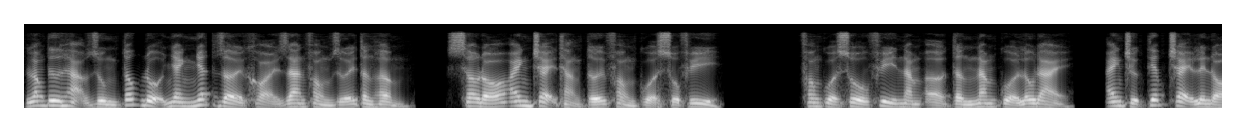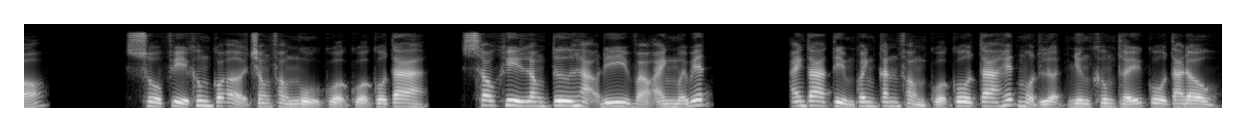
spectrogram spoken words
Long tư hạo dùng tốc độ nhanh nhất rời khỏi gian phòng dưới tầng hầm, sau đó anh chạy thẳng tới phòng của sophie. Phòng của sophie nằm ở tầng năm của lâu đài, anh trực tiếp chạy lên đó. Sophie không có ở trong phòng ngủ của của cô ta sau khi long tư hạo đi vào anh mới biết. Anh ta tìm quanh căn phòng của cô ta hết một lượt nhưng không thấy cô ta đâu.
